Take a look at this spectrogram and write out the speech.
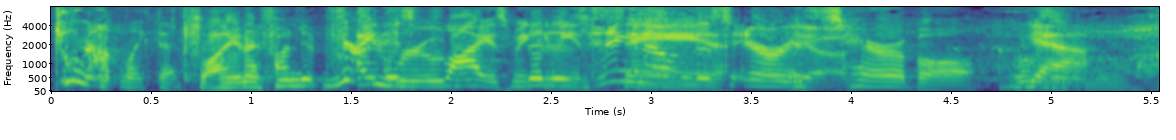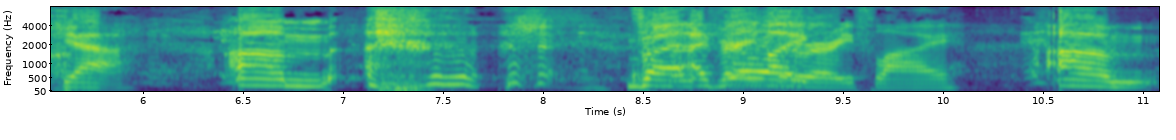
do not like that fly, and I find it very I, this rude. fly is making me it's insane. out in this area. It's terrible. Yeah, yeah. Um, but I very feel like literary fly. um,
